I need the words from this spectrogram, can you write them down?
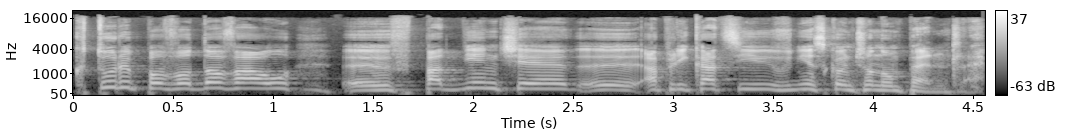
który powodował e, wpadnięcie e, aplikacji w nieskończoną pętlę.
